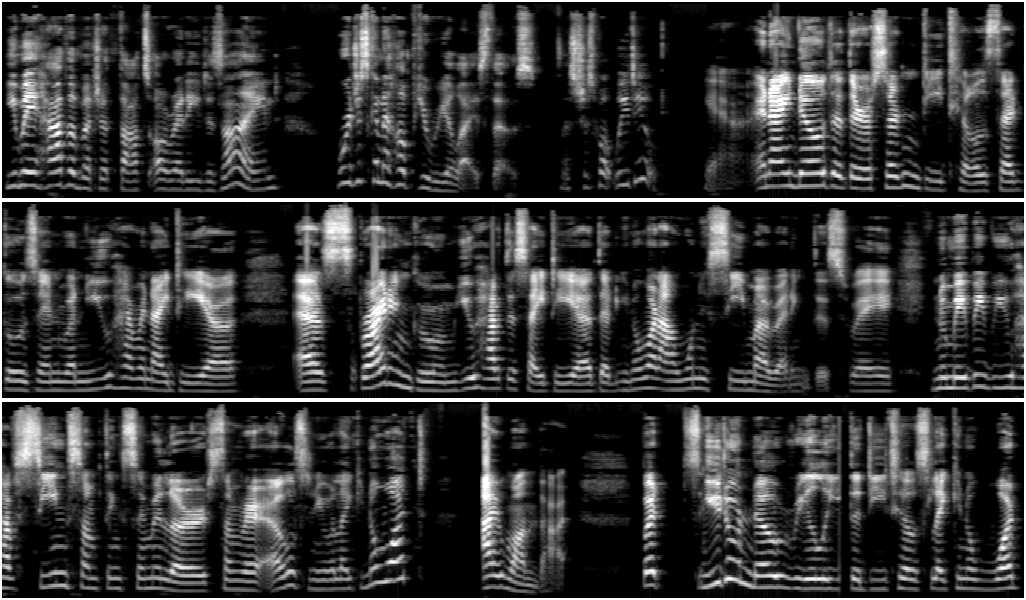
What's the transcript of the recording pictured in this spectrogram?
You may have a bunch of thoughts already designed. We're just going to help you realize those. That's just what we do. Yeah. And I know that there are certain details that goes in when you have an idea as bride and groom, you have this idea that, you know what, I want to see my wedding this way. You know, maybe you have seen something similar somewhere else and you were like, you know what? I want that. But you don't know really the details, like, you know, what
